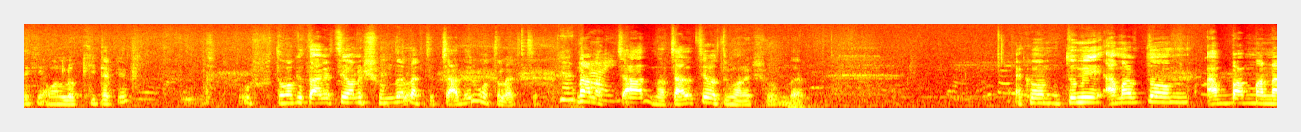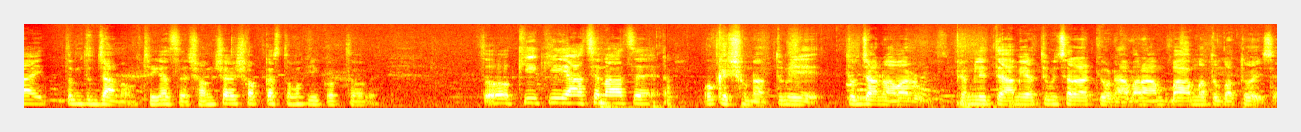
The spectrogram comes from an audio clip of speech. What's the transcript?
দেখি আমার লক্ষ্মীটাকে। উফ তোমাকে তো আগের চেয়ে অনেক সুন্দর লাগছে চাঁদের মতো লাগছে। না না চাঁদ না চাঁদের চেয়েও তুমি অনেক সুন্দর। এখন তুমি আমার তো আব্বা আম্মা নাই তুমি তো জানো ঠিক আছে? সংসারের সব কাজ তোমাকেই করতে হবে। তো কি কি আছে না আছে? ওকে শোনা তুমি তো জানো আমার ফ্যামিলিতে আমি আর তুমি ছাড়া আর কেউ না আমার আব্বা আম্মা তো গত হয়েছে।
